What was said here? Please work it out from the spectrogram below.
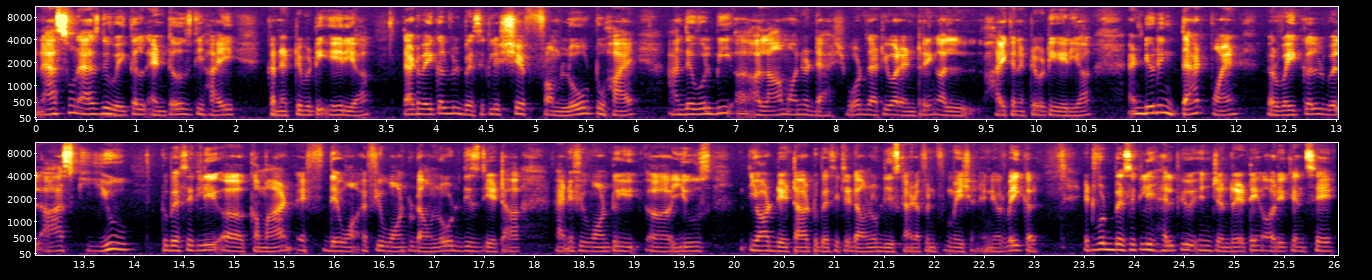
And as soon as the vehicle enters the high connectivity area that vehicle will basically shift from low to high and there will be an alarm on your dashboard that you are entering a high connectivity area. And during that point your vehicle will ask you to basically uh, command if they want if you want to download this data and if you want to uh, use your data to basically download this kind of information in your vehicle it would basically help you in generating or you can say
